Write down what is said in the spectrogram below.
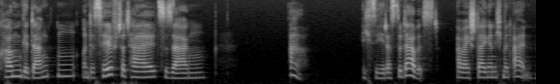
kommen Gedanken und es hilft total zu sagen, ah, ich sehe, dass du da bist, aber ich steige nicht mit ein.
